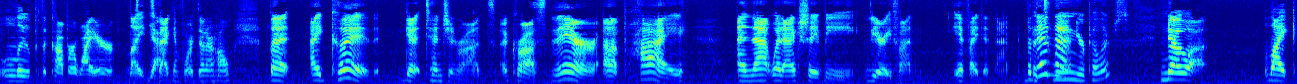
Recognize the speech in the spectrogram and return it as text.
loop the copper wire lights Yeah. back and forth in our hall. But I could get tension rods across there up high, and that would actually be very fun if I did that. But between then the, your pillars. no, uh, like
